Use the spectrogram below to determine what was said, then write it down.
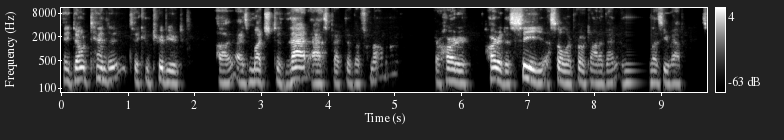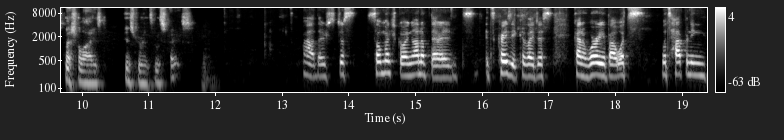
They don't tend to, to contribute uh, as much to that aspect of the phenomenon. They're harder harder to see a solar proton event unless you have specialized instruments in space. Wow, there's just so much going on up there. It's it's crazy because I just kind of worry about what's what's happening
